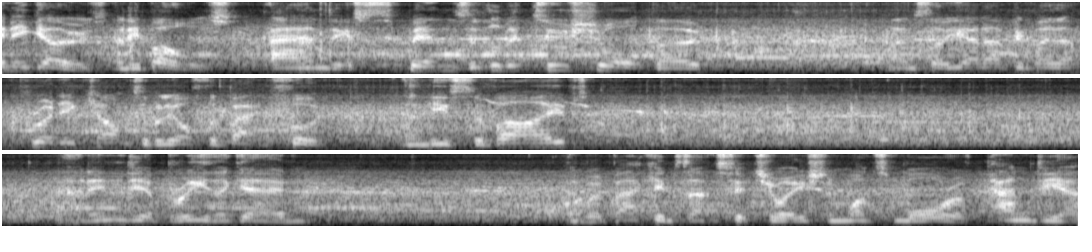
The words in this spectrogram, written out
In he goes and he bowls. And it spins a little bit too short though. And so Yadav can play that pretty comfortably off the back foot. And he survived. And India breathe again. And we're back into that situation once more of Pandya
